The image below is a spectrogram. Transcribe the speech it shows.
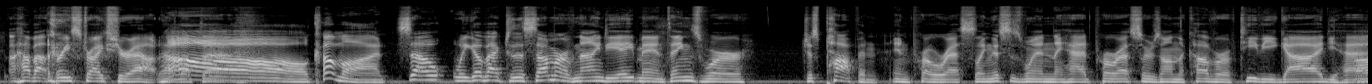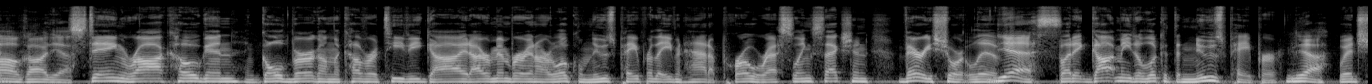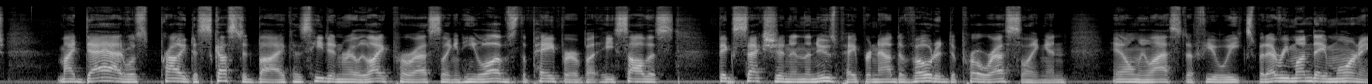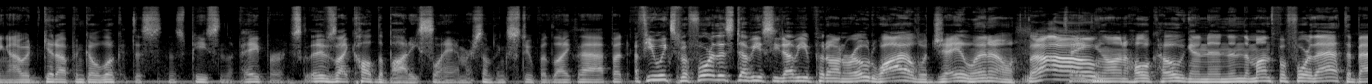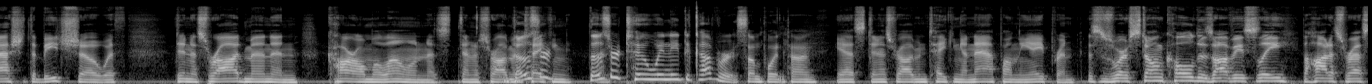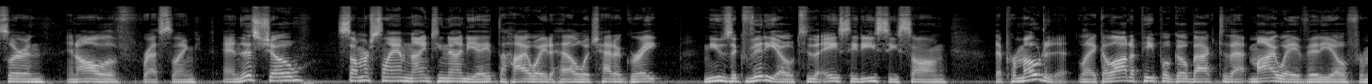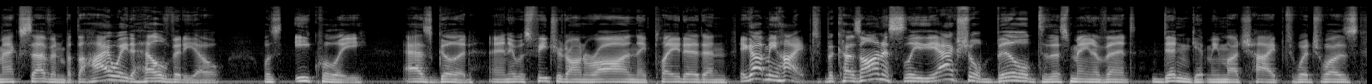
How about three strikes, you're out? How about that? Oh, come on. So we go back to the summer of '98. Man, things were just popping in pro wrestling. This is when they had pro wrestlers on the cover of TV Guide. You had Oh God, yeah. Sting, Rock, Hogan, and Goldberg on the cover of TV Guide. I remember in our local newspaper they even had a pro wrestling section. Very short lived. Yes. But it got me to look at the newspaper Yeah. which my dad was probably disgusted by because he didn't really like pro wrestling and he loves the paper, but he saw this big section in the newspaper now devoted to pro wrestling and it only lasted a few weeks, but every Monday morning I would get up and go look at this this piece in the paper. It was like called the Body Slam or something stupid like that. But a few weeks before this, WCW put on Road Wild with Jay Leno Uh-oh. taking on Hulk Hogan, and then the month before that, the Bash at the Beach show with Dennis Rodman and Karl Malone as Dennis Rodman Those taking are those are two we need to cover at some point in time. Yes, Dennis Rodman taking a nap on the apron. This is where Stone Cold is obviously the hottest wrestler in, in all of wrestling. And this show, SummerSlam 1998, The Highway to Hell, which had a great music video to the ACDC song that promoted it. Like a lot of people go back to that My Way video from X7, but the Highway to Hell video was equally as good. And it was featured on Raw and they played it and it got me hyped because honestly the actual build to this main event didn't get me much hyped which was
